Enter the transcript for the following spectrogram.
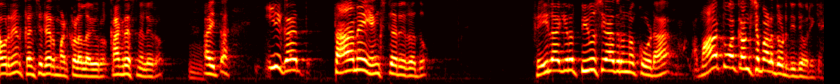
ಅವ್ರನ್ನೇನು ಕನ್ಸಿಡರ್ ಮಾಡ್ಕೊಳ್ಳಲ್ಲ ಇವರು ಕಾಂಗ್ರೆಸ್ನಲ್ಲಿರೋ. ಆಯಿತಾ? ಈಗ ತಾನೇ ಯಂಗ್ಸ್ಟರ್ ಇರೋದು. ಫೇಲ್ ಆಗಿರೋದು ಪಿ ಯು ಸಿ ಆದ್ರೂ ಕೂಡ ಮಹತ್ವಾಕಾಂಕ್ಷೆ ಭಾಳ ದೊಡ್ಡದಿದೆ ಅವರಿಗೆ.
